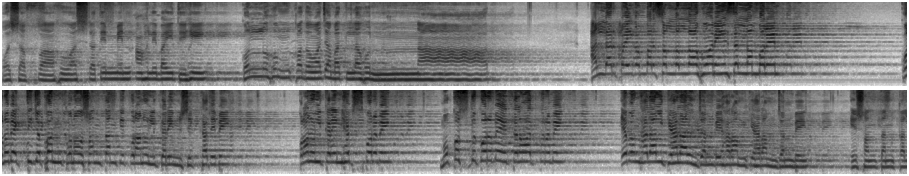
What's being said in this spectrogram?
ওয়া শাফাহু আশরাতিন মিন আহলি বাইতিহি কুল্লুহুম কদ ওয়াজাবাত লাহুন নার। আল্লাহর পয়গম্বর সাল্লাল্লাহু আলাইহি সাল্লাম বলেন, কোন ব্যক্তি যখন কোন সন্তানকে কোরআনুল করিম শিক্ষা দেবে, কোরআনুল করিম হেফস করবে, মুখস্থ করবে, তেলাওয়াত করবে এবং হালালকে হালাল জানবে, হারামকে হারাম জানবে এ সন্তান কাল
